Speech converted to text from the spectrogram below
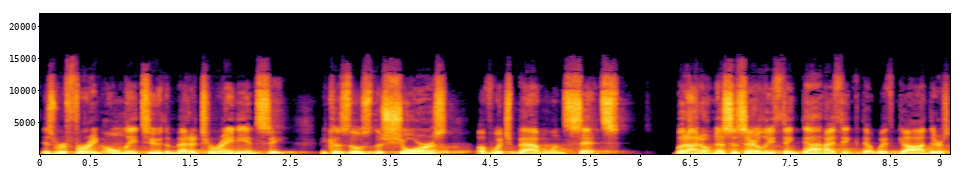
is referring only to the Mediterranean Sea because those are the shores of which Babylon sits. But I don't necessarily think that. I think that with God, there's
